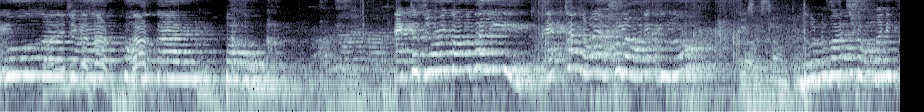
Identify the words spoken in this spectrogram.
এবং। খন্দকার একটা জোরে করতালি একটা নয় আসলে অনেকগুলো। ধন্যবাদ সম্মানিত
